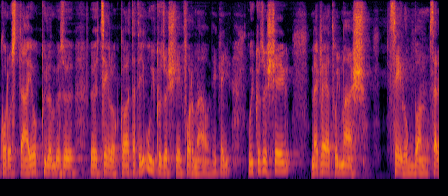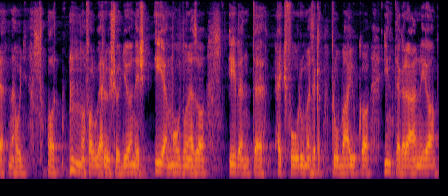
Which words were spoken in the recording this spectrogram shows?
korosztályok, különböző célokkal, tehát egy új közösség formálódik. Egy új közösség, meg lehet, hogy más célokban szeretne, hogy a, a falu erősödjön, és ilyen módon ez a évente egy fórum, ezeket próbáljuk a, integrálni a,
